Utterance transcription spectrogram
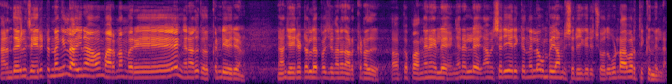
ഞാൻ എന്തെങ്കിലും ചെയ്തിട്ടുണ്ടെങ്കിൽ അതിന് അവൻ മരണം വരെ ഇങ്ങനെ അത് കേൾക്കേണ്ടി വരികയാണ്. ഞാൻ ചെയ്തിട്ടല്ലേ ഇപ്പം ഇങ്ങനെ നടക്കണത്? അതൊക്കെ ഇപ്പം അങ്ങനെയല്ലേ എങ്ങനെയല്ലേ ഞാൻ വിശദീകരിക്കുന്നില്ല മുമ്പ് ഞാൻ വിശദീകരിച്ചു. അതുകൊണ്ട് ആവർത്തിക്കുന്നില്ല.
